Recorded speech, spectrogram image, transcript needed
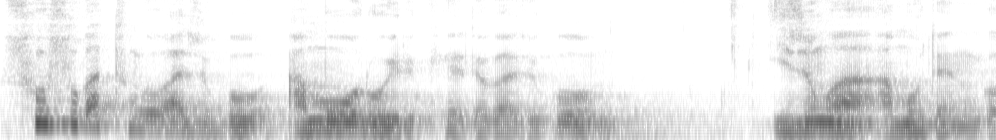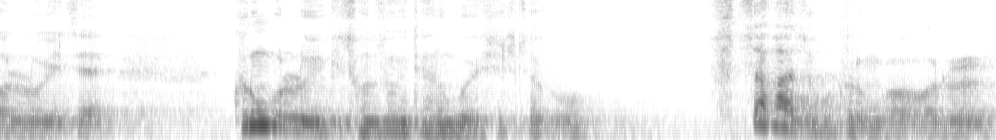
소수 같은 거 가지고 암호로 이렇게 돼가지고 이중화 암호된 걸로 이제 그런 걸로 이렇게 전송이 되는 거예요 실제로 숫자 가지고 그런 거를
